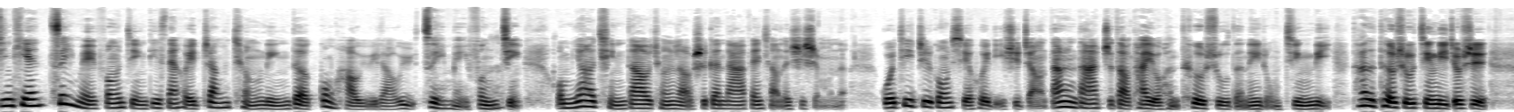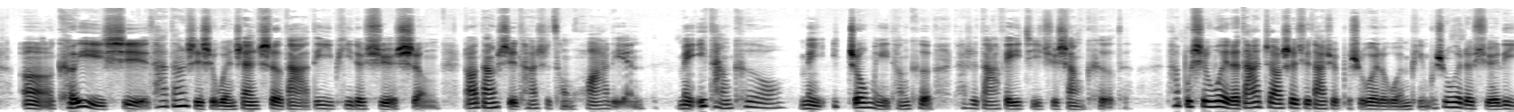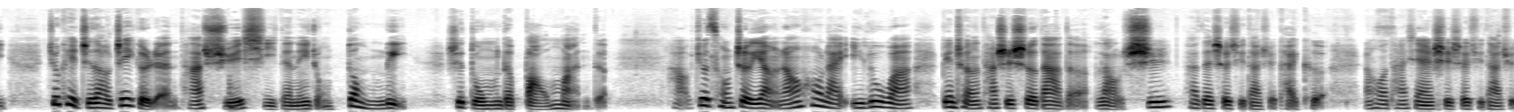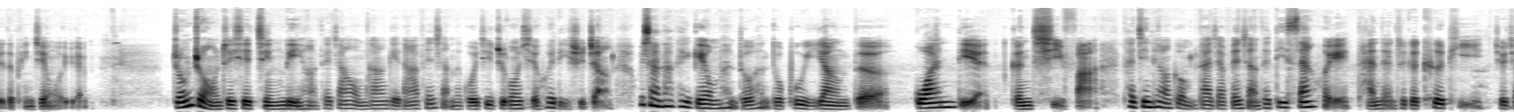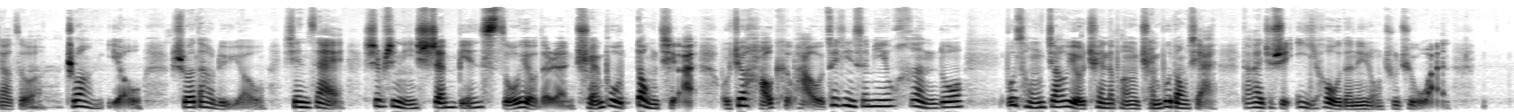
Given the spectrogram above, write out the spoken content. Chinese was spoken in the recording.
今天最美风景第三回张琼林的共好与疗愈最美风景，我们要请到琼林老师跟大家分享的是什么呢？国际志工协会理事长，当然大家知道他有很特殊的那种经历，他的特殊经历就是，呃，可以是他当时是文山社大第一批的学生，然后当时他是从花莲每一堂课哦，每一周每一堂课他是搭飞机去上课的。他不是为了大家知道，社区大学不是为了文凭，不是为了学历，就可以知道这个人他学习的那种动力是多么的饱满的。好，就从这样，然后后来一路啊，变成他是社大的老师，他在社区大学开课，然后他现在是社区大学的评鉴委员，种种这些经历哈，再加上我们刚刚给大家分享的国际职工协会理事长，我想他可以给我们很多很多不一样的观点。跟启发，他今天要跟我们大家分享，在第三回谈的这个课题就叫做壮游。说到旅游，现在是不是您身边所有的人全部动起来？我觉得好可怕。我最近身边有很多不从交友圈的朋友全部动起来，大概就是疫后的那种出去玩。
